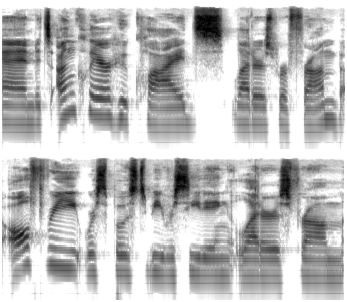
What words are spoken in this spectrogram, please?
And it's unclear who Clyde's letters were from, but all three were supposed to be receiving letters from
